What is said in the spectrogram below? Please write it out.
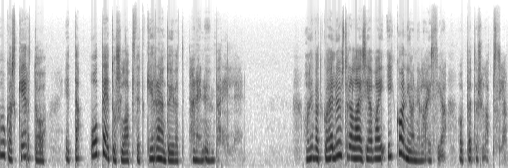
Luukas kertoo, että opetuslapset kerääntyivät hänen ympärilleen. Olivatko he lystralaisia vai ikonionilaisia opetuslapsia?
